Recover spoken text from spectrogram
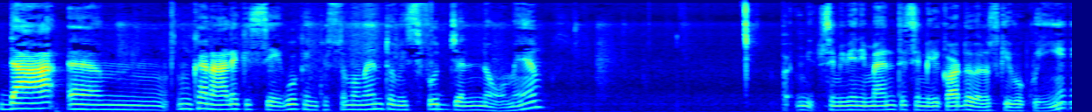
da um, un canale che seguo che in questo momento mi sfugge il nome. Se mi viene in mente, se mi ricordo ve lo scrivo qui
